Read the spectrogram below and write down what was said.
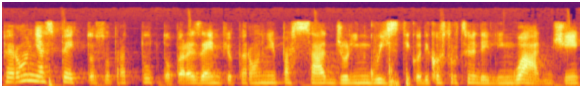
per ogni aspetto, soprattutto per esempio per ogni passaggio linguistico di costruzione dei linguaggi,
